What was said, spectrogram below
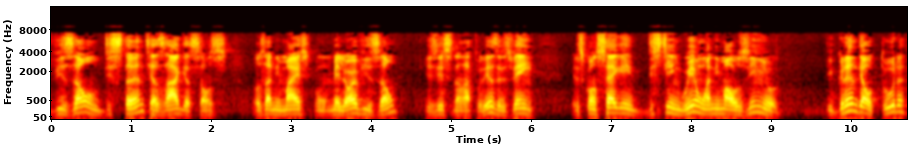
visão distante. As águias são os, os animais com melhor visão que existe na natureza. Eles vêm, eles conseguem distinguir um animalzinho de grande altura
